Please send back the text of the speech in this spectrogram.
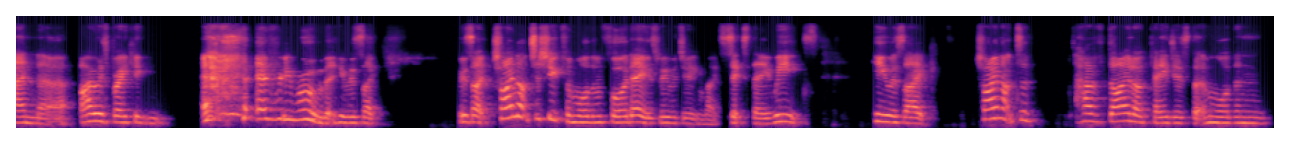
And uh, I was breaking every rule that he was like he was like try not to shoot for more than four days. We were doing like six day weeks. He was like try not to have dialogue pages that are more than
